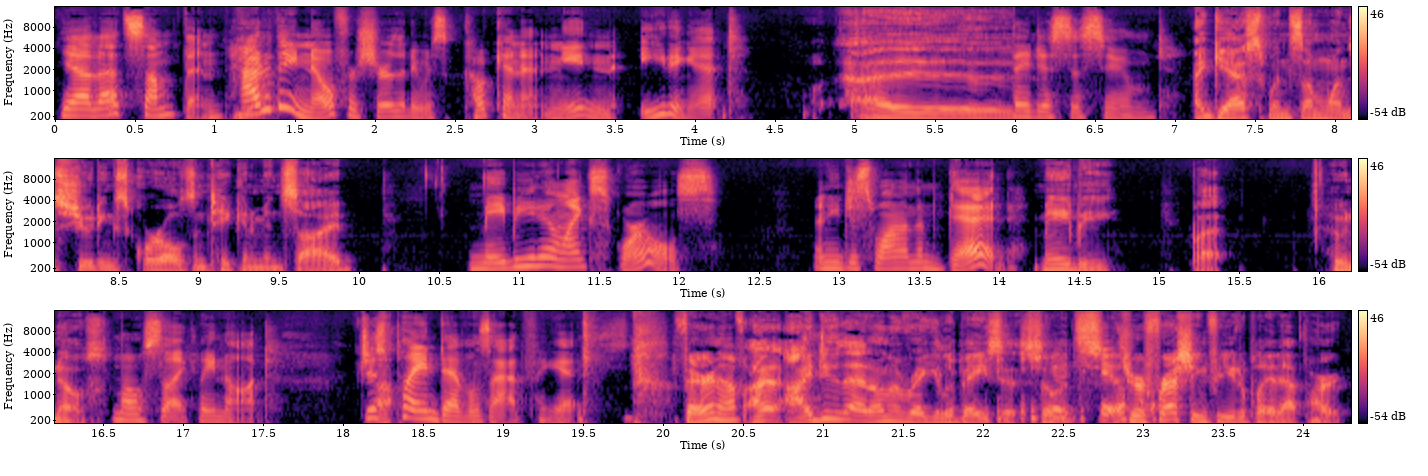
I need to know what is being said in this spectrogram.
yeah, that's something. How Yeah. do they know for sure that he was cooking it and eating eating it? Uh, They just assumed. I guess when someone's shooting squirrels and taking them inside, Maybe he didn't like squirrels and he just wanted them dead. maybe, but who knows? Most likely not. Just Uh, plain devil's advocate. Fair enough. I, I do that on a regular basis, so it's, do. it's refreshing for you to play that part.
